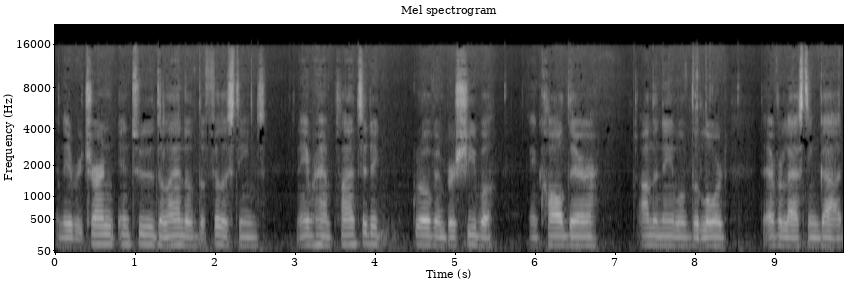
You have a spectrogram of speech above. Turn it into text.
and they returned into the land of the Philistines. And Abraham planted a grove in Beersheba, and called there on the name of the Lord, the everlasting God.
